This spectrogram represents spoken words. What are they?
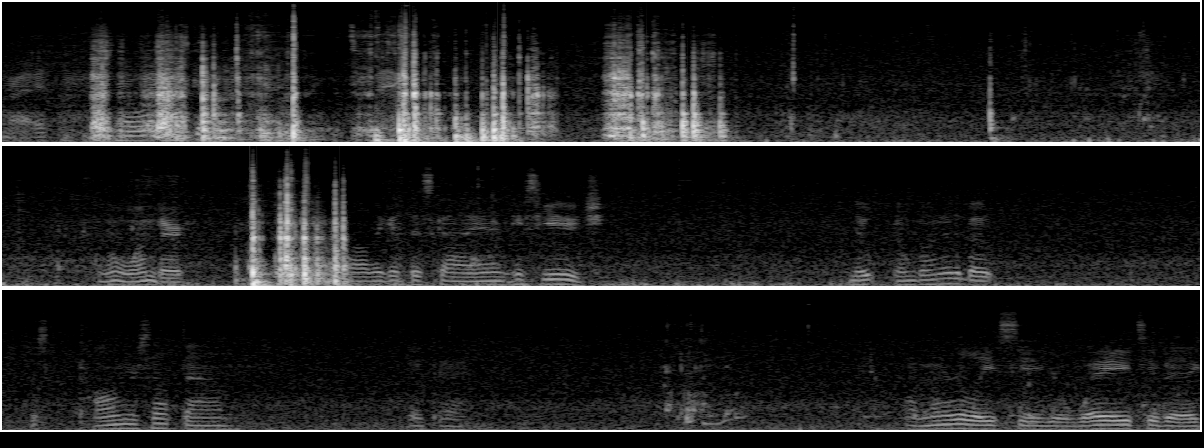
Alright. There's no way he's going in there. Too big. No wonder. Oh, they get this guy in. He's huge. Nope, don't go under the boat. Just calm yourself down. Okay. I'm gonna release you. You're way too big.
